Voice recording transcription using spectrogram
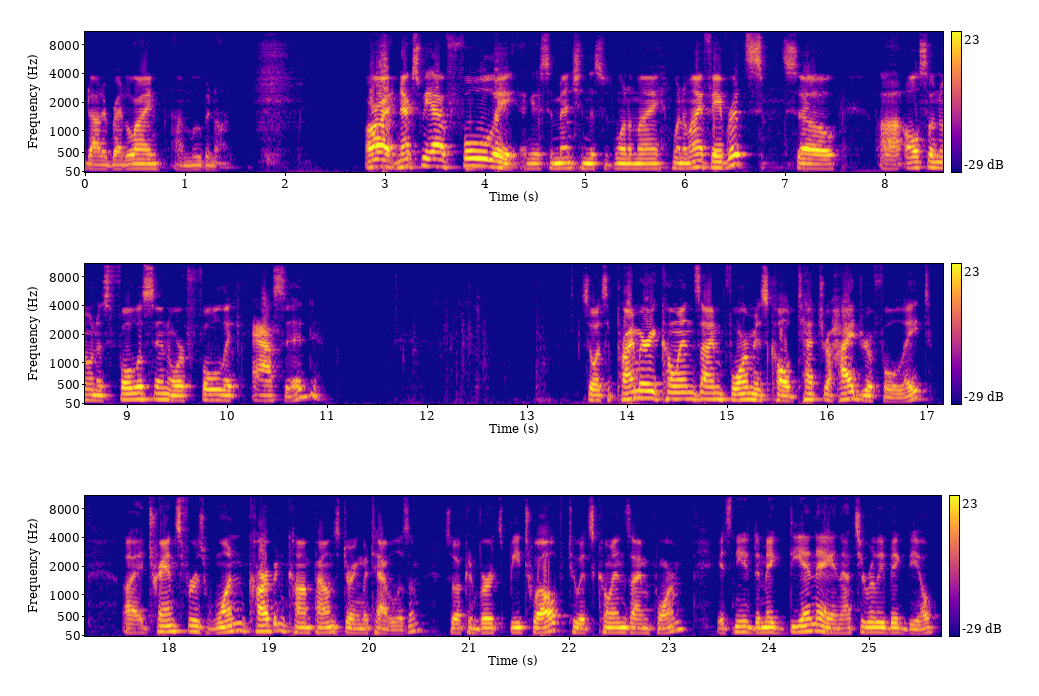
dotted red line. I'm moving on. All right. Next we have folate. I guess I mentioned this was one of my one of my favorites. So, uh, also known as folacin or folic acid. So its a primary coenzyme form is called tetrahydrofolate. Uh, it transfers one carbon compounds during metabolism, so it converts B12 to its coenzyme form. It's needed to make DNA, and that's a really big deal.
